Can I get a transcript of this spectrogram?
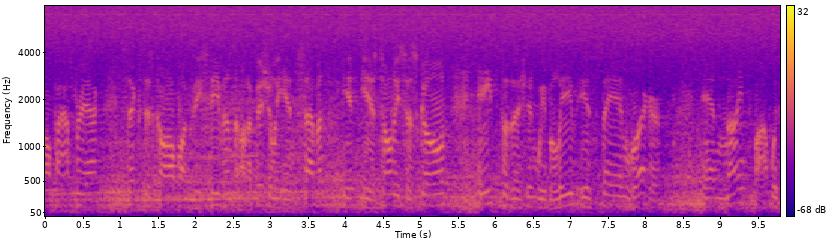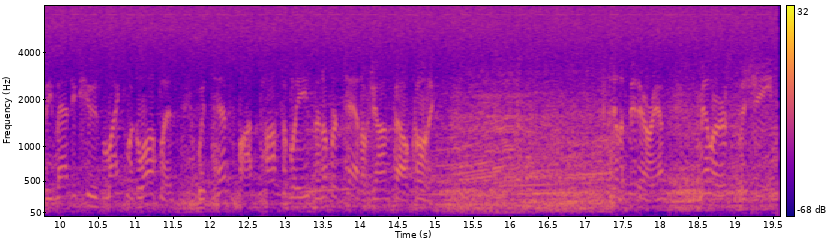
Carl Pasterak. Sixth is Carl Bugsy Stevens. Unofficially in seventh, it is Tony Siscone. Eighth position, we believe, is Stan Greger. And ninth spot would be Magic Shoes Mike McLaughlin, with tenth spot possibly the number 10 of John Falcone. In the pit area, Miller's machine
